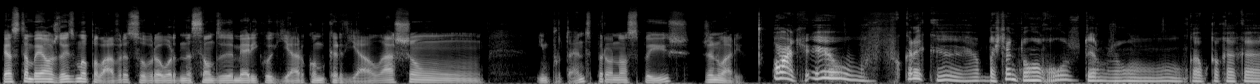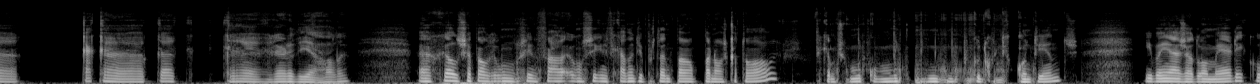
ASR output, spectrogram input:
Peço também aos dois uma palavra sobre a ordenação de Américo Aguiar como cardeal. Acham importante para o nosso país? Januário. Olha, eu creio que é bastante honroso termos um cardeal. Aquele chapéu é um significado, é um significado muito importante para, para nós católicos. Ficamos muito, muito, muito, muito- contentes. E bem haja Dom Américo.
